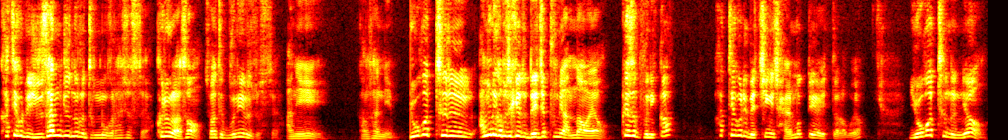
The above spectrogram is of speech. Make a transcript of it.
카테고리 유산균으로 등록을 하셨어요. 그러고 나서 저한테 문의를 줬어요. 아니, 강사님, 요거트를 아무리 검색해도 내 제품이 안 나와요. 그래서 보니까 카테고리 매칭이 잘못되어 있더라고요. 요거트는요,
